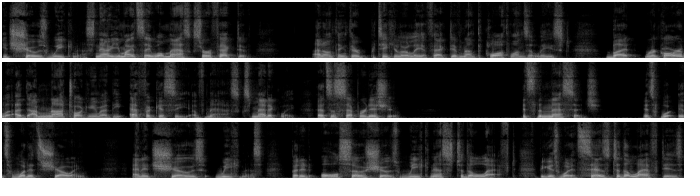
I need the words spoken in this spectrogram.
it shows weakness. Now, you might say, well, masks are effective. I don't think they're particularly effective, not the cloth ones at least. But regardless, I'm not talking about the efficacy of masks medically. That's a separate issue. It's the message, it's what, it's what it's showing. And it shows weakness. But it also shows weakness to the left. Because what it says to the left is,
